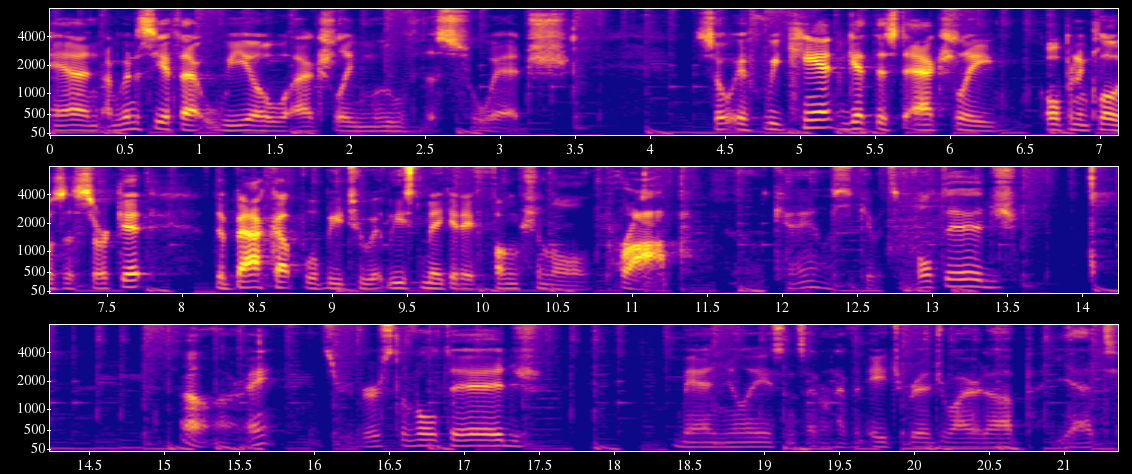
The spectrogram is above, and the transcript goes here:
And I'm gonna see if that wheel will actually move the switch. So if we can't get this to actually open and close the circuit, the backup will be to at least make it a functional prop. Okay, let's give it some voltage. Oh, all right, let's reverse the voltage manually since I don't have an H-bridge wired up yet.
